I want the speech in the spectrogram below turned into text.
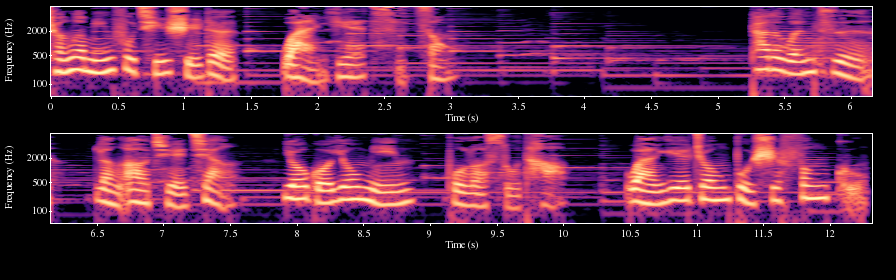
成了名副其实的婉约词宗。他的文字冷傲倔强，忧国忧民，不落俗套，婉约中不失风骨。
